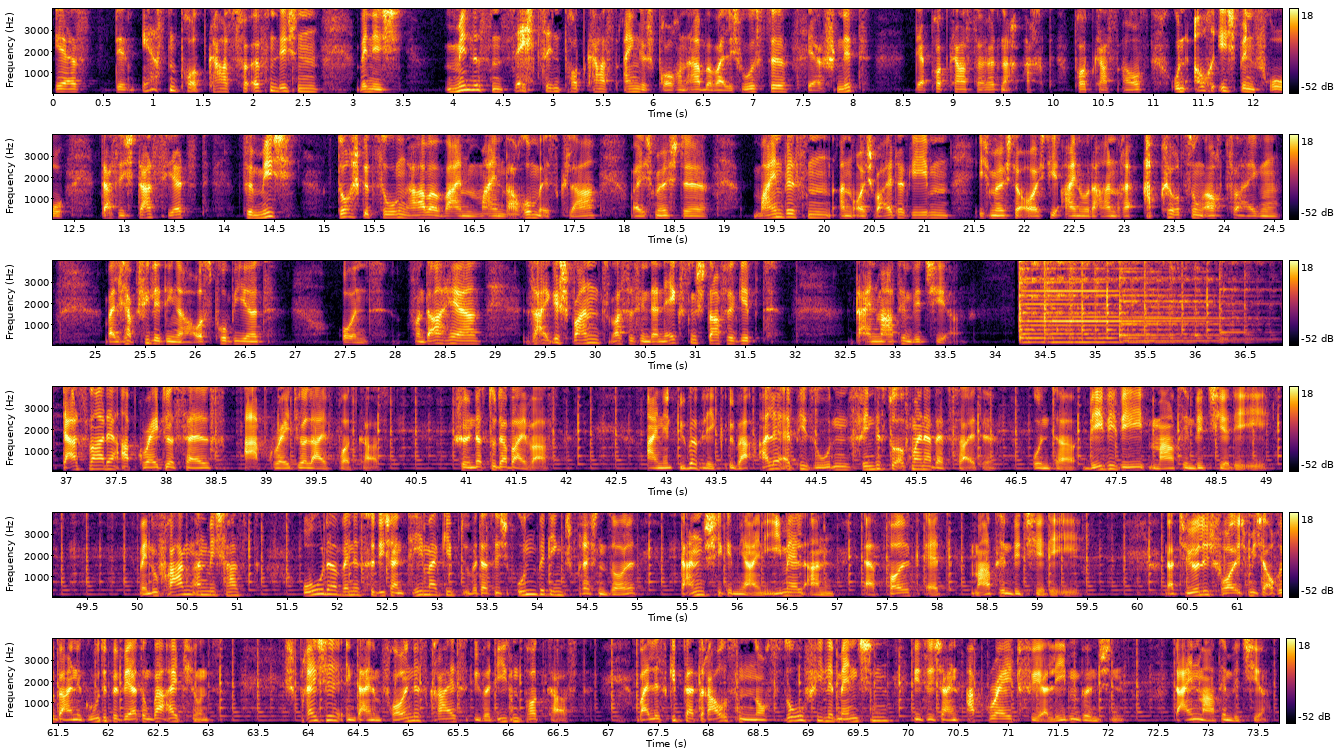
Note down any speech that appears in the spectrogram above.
erst den ersten Podcast veröffentlichen, wenn ich mindestens 16 Podcasts eingesprochen habe, weil ich wusste, der Schnitt der Podcaster hört nach acht Podcasts auf. Und auch ich bin froh, dass ich das jetzt für mich durchgezogen habe, weil mein Warum ist klar, weil ich möchte mein Wissen an euch weitergeben. Ich möchte euch die ein oder andere Abkürzung auch zeigen, weil ich habe viele Dinge ausprobiert und von daher sei gespannt, was es in der nächsten Staffel gibt. Dein Martin Witsch hier. Das war der Upgrade Yourself, Upgrade Your Life Podcast. Schön, dass du dabei warst. Einen Überblick über alle Episoden findest du auf meiner Webseite unter www.martinwitschier.de. Wenn du Fragen an mich hast oder wenn es für dich ein Thema gibt, über das ich unbedingt sprechen soll, dann schicke mir eine E-Mail an erfolg.martinwitschier.de. Natürlich freue ich mich auch über eine gute Bewertung bei iTunes. Spreche in deinem Freundeskreis über diesen Podcast weil es gibt da draußen noch so viele Menschen, die sich ein Upgrade für ihr Leben wünschen. Dein Martin Witsch hier.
